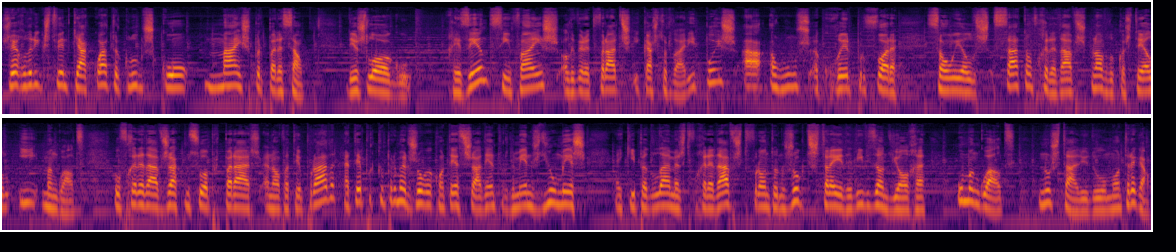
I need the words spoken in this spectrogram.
José Rodrigues defende que há quatro clubes com mais preparação. Desde logo Rezende, Sinfães, Oliveira de Frades e Castro Daire. E depois há alguns a correr por fora. São eles Sátão, Ferreira Daves, Penalva do Castelo e Mangualde. O Ferreira Daves já começou a preparar a nova temporada, até porque o primeiro jogo acontece já dentro de menos de um mês. A equipa de Lamas de Ferreira Daves defronta no jogo de estreia da Divisão de Honra o Mangualde, no estádio do Montragão,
